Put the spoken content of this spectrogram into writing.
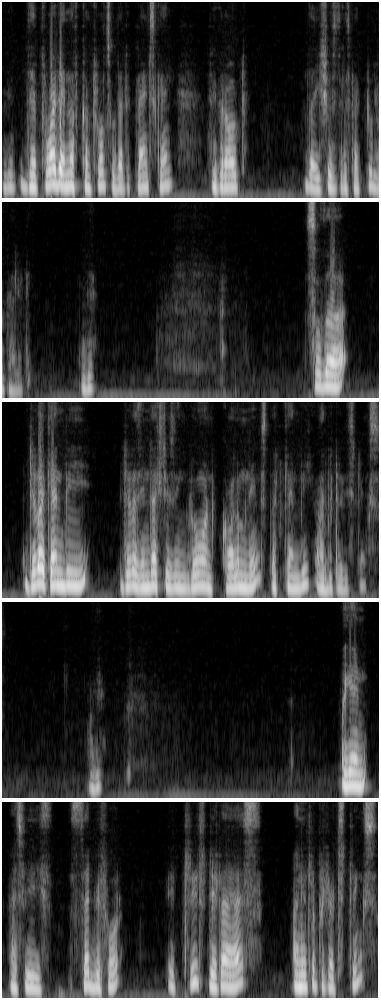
They provide enough control so that the clients can figure out the issues with respect to locality. Okay. So, the data can be data is indexed using row and column names that can be arbitrary strings. Okay. Again, as we said before, it treats data as uninterpreted strings,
